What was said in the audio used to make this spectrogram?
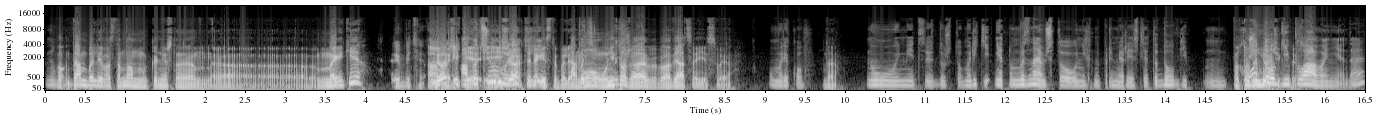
Ну, ну там были в основном, конечно, э, моряки, Истребители? А, летчики а и еще моряки? артиллеристы были. А, а ну, у них тоже авиация есть своя. У моряков? Да. Ну, имеется в виду, что моряки... Нет, ну мы знаем, что у них, например, если это долгий ну, поход, тоже долгие плавания, да,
